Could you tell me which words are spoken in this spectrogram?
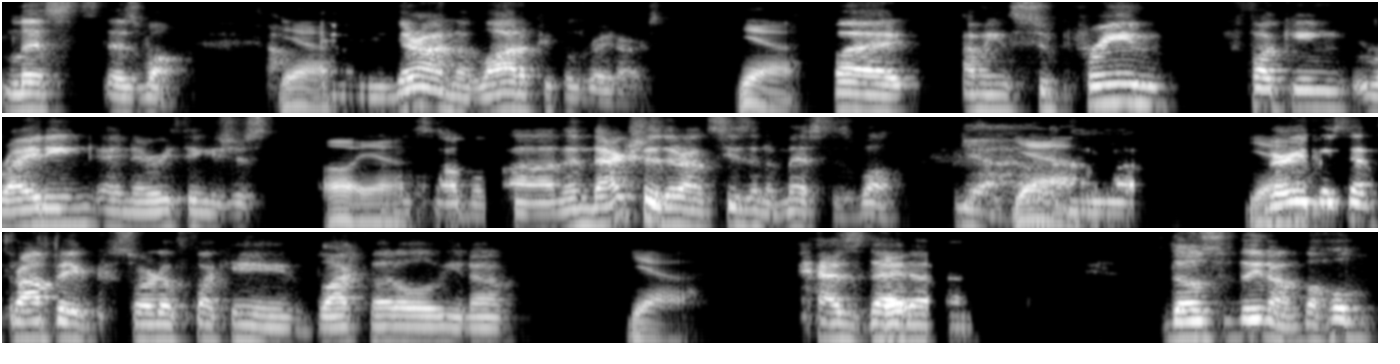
lists as well. Yeah. I mean, they're on a lot of people's radars. Yeah. But I mean, supreme fucking writing and everything is just Oh yeah. this album. Uh, and actually, they're on Season of Mist as well. Yeah. Yeah. Uh, Yeah. Very misanthropic, sort of fucking black metal. You know, yeah. has that uh, those you know the whole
